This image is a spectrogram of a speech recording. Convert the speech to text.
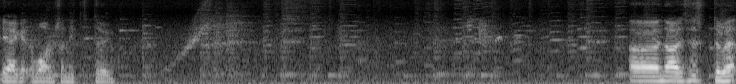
Yeah, I get the one which I need to do. Uh, no, just do it.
